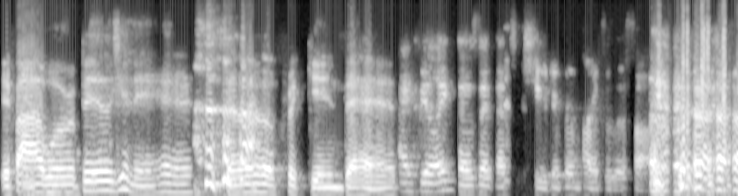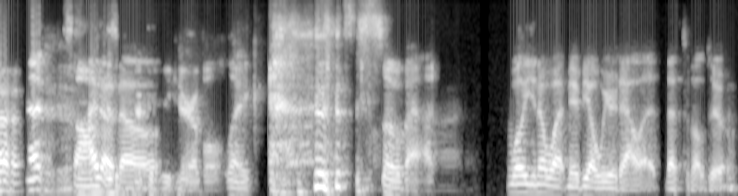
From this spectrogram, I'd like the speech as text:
If I were a billionaire, so freaking bad. I feel like those are, that's two different parts of the song. That song I don't is know. terrible. Like, it's so bad. Well, you know what? Maybe I'll weird Al it. That's what I'll do.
